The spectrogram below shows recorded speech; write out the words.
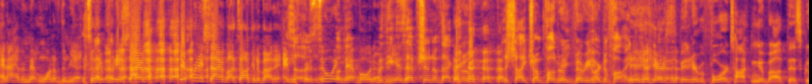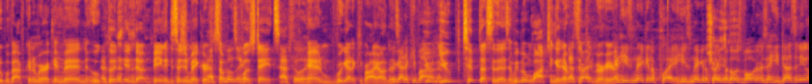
and I haven't met one of them yet. So they're pretty shy about they're pretty shy about talking about it, and he's pursuing that voter. With the He has a- exception of that group, the shy Trump voter, very hard to find. Harris has been here before talking about this group of African American men who could end up being a decision maker in some of these close states. Absolutely. And we got to keep our eye on this. We gotta keep our eye on it. You tipped us to this, and we've been watching it ever That's since right. you were here. And he's making a play. He's making a Sure play he for those voters, and he doesn't need a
